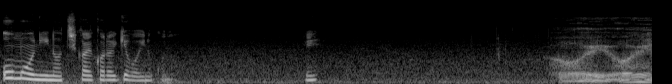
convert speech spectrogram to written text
主にの近いから行けばいいのかな？え？おいおい。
